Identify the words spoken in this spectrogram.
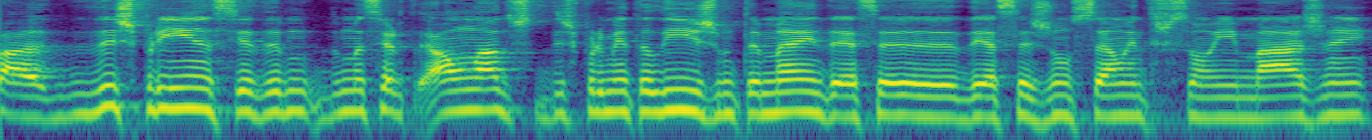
Pá, de experiência, de, de, uma certa. Há um lado de experimentalismo também, dessa, dessa junção entre som e imagem,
